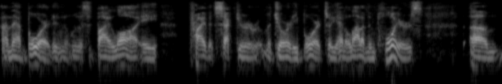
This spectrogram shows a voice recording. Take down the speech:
on that board, and it was by law a private sector majority board. So you had a lot of employers um,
